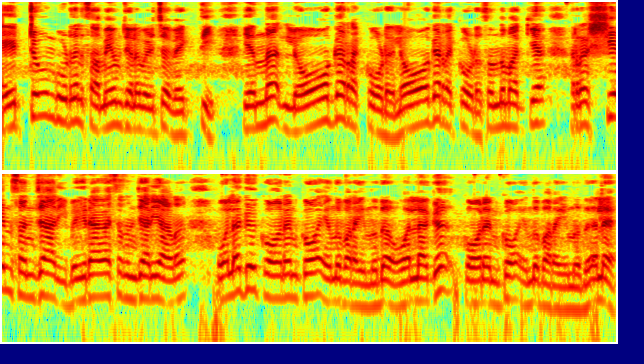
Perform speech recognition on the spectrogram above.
ഏറ്റവും കൂടുതൽ സമയം ചെലവഴിച്ച വ്യക്തി എന്ന ലോക റെക്കോർഡ് ലോക റെക്കോർഡ് സ്വന്തമാക്കിയ റഷ്യൻ സഞ്ചാരി ബഹിരാകാശ സഞ്ചാരിയാണ് ഒലഗ് കോനൻകോ എന്ന് പറയുന്നത്. ഒലഗ് കോനൻകോ എന്ന് പറയുന്നത് അല്ലേ?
